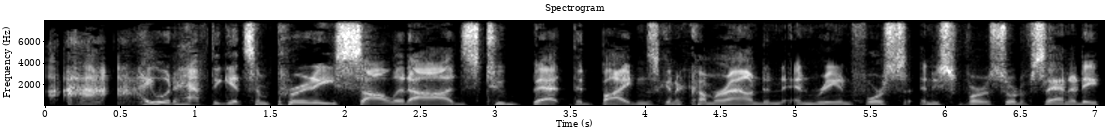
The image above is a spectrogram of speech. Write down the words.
I, I would have to get some pretty solid odds to bet that Biden's going to come around and, and reinforce any sort of sanity.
